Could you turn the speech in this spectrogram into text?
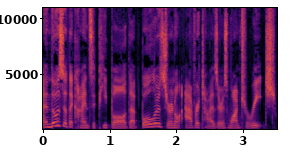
and those are the kinds of people that Bowler's Journal advertisers want to reach.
